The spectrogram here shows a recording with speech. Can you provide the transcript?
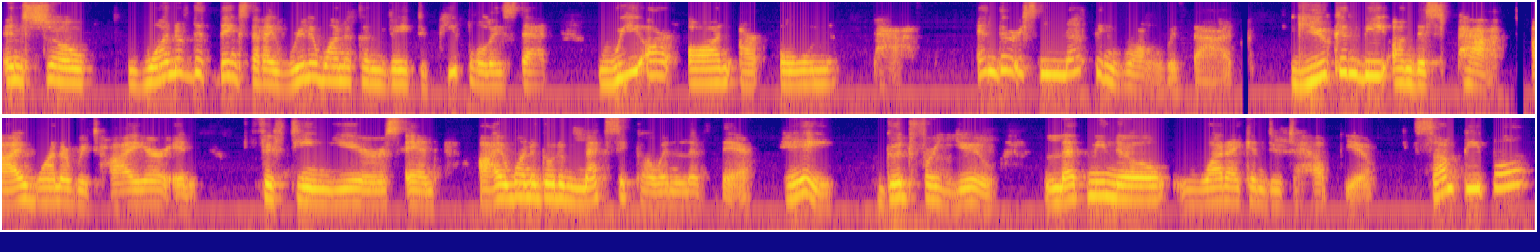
And so one of the things that I really want to convey to people is that we are on our own path. And there is nothing wrong with that you can be on this path. I want to retire in 15 years and I want to go to Mexico and live there. Hey, good for you. Let me know what I can do to help you. Some people,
